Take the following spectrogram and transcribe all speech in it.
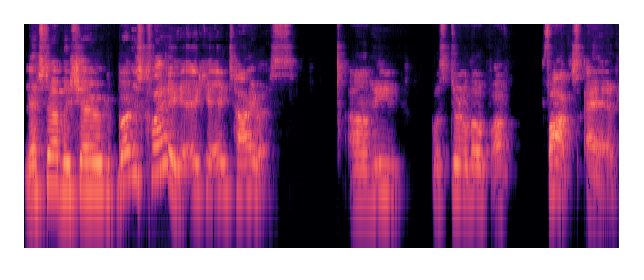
Next up, they showed Brodus Clay, aka Tyrus. Um, he was doing a little uh, Fox ad.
